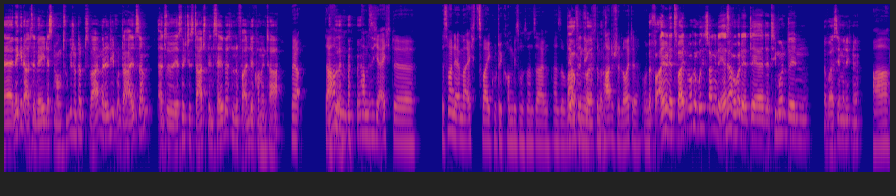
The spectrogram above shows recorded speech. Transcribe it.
Äh, ne, genau, also wer die letzten Wochen zugeschaut hat, war immer relativ unterhaltsam. Also jetzt nicht das Dartspielen selber, sondern vor allem der Kommentar. Ja, da haben, haben sich ja echt, äh, das waren ja immer echt zwei gute Kombis, muss man sagen. Also wahnsinnig ja, sympathische Leute. Und vor allem in der zweiten Woche, muss ich sagen, in der ersten ja. Woche, der, der, der Timon, den, da weiß ich immer nicht, ne? Ah,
